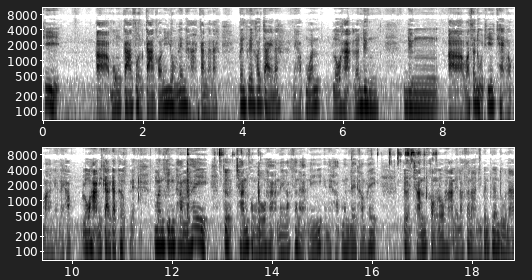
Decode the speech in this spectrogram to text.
ที่วงการส่วนกลางเขานิยมเล่นหากันนะนะเพื่อนๆเข้าใจนะนะครับ ม้วนโลหะแล้วดึง ดึงวัสดุที่แข็งออกมาเนี่ยนะครับโลหะมีการกระเถิบเนี่ยมันจึงทำให้เกิดชั้นของโลหะในลักษณะนี้นะครับ มันเลยทำให้เกิดชั้นของโลหะในลักษณะนี้เพื่อนๆดูนะ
